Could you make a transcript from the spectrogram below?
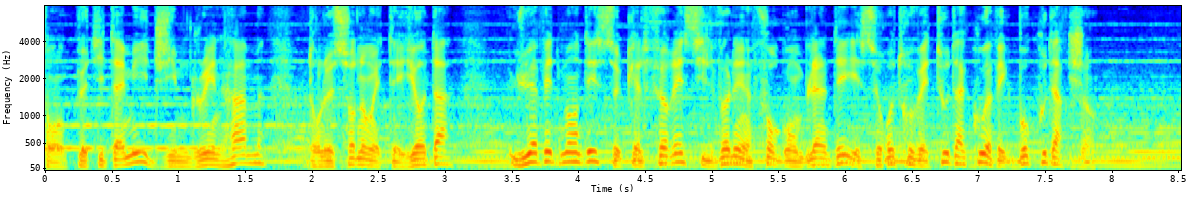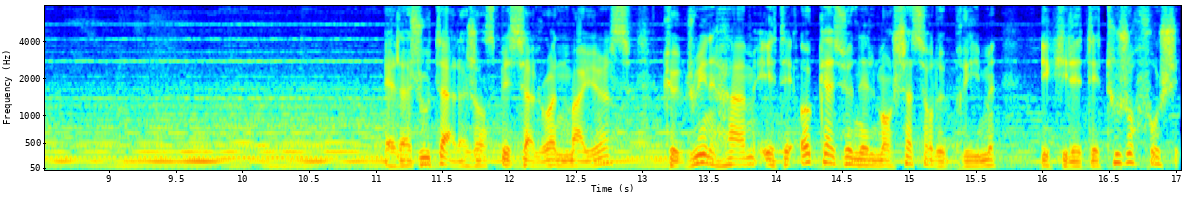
Son petit ami, Jim Greenham, dont le surnom était Yoda, lui avait demandé ce qu'elle ferait s'il volait un fourgon blindé et se retrouvait tout à coup avec beaucoup d'argent. Elle ajouta à l'agent spécial Ron Myers que Greenham était occasionnellement chasseur de primes et qu'il était toujours fauché.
